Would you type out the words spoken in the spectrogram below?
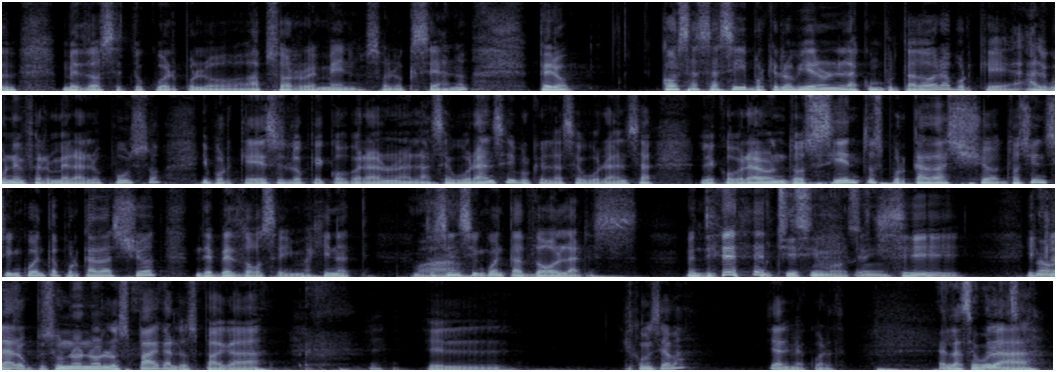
B12 tu cuerpo lo absorbe menos o lo que sea, ¿no? Pero cosas así, porque lo vieron en la computadora, porque alguna enfermera lo puso y porque eso es lo que cobraron a la aseguranza y porque la aseguranza le cobraron 200 por cada shot, 250 por cada shot de B12, imagínate. 250 dólares. ¿Me entiendes? Muchísimo, sí. Sí. Y claro, pues uno no los paga, los paga el, ¿cómo se llama? Ya ni me acuerdo. El aseguranza.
